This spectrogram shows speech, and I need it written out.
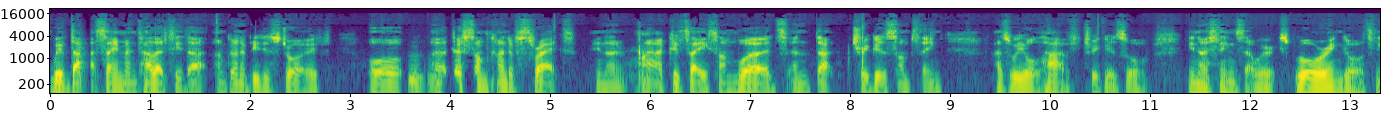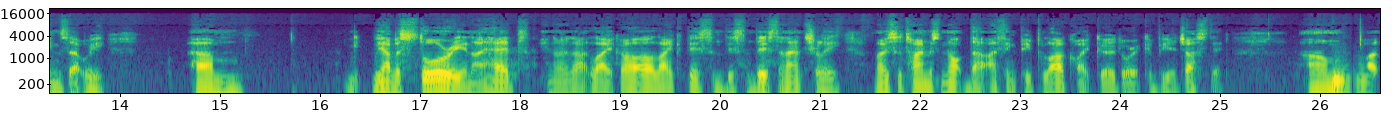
with that same mentality that I'm going to be destroyed or Mhm. uh, there's some kind of threat You know, I, I could say some words and that triggers something as we all have triggers or, you know, things that we're exploring or things that we, um, we have a story in our head, you know, that like, oh, like this and this and this. And actually, most of the time it's not that. I think people are quite good or it could be adjusted. Um, mm-hmm. but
